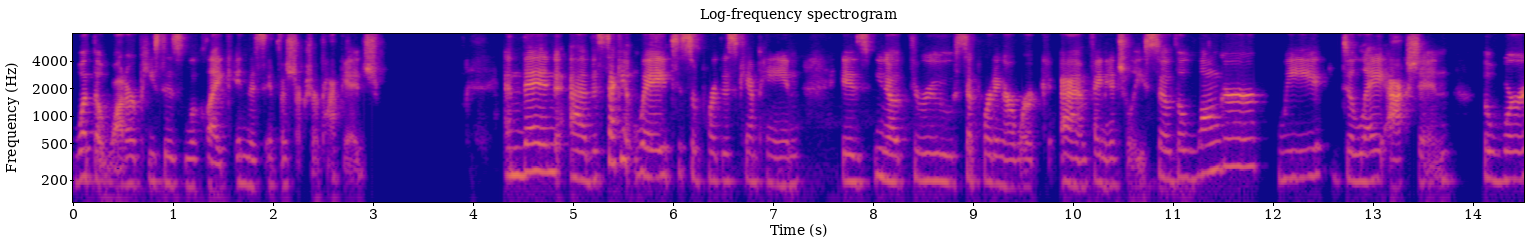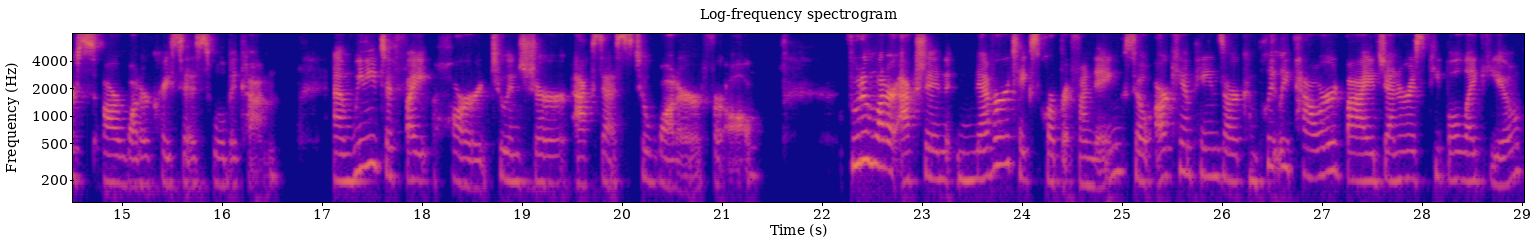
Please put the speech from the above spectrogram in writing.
what the water pieces look like in this infrastructure package. And then uh, the second way to support this campaign is, you know, through supporting our work um, financially. So the longer we delay action, the worse our water crisis will become. Um, we need to fight hard to ensure access to water for all. Food and Water Action never takes corporate funding. So our campaigns are completely powered by generous people like you.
